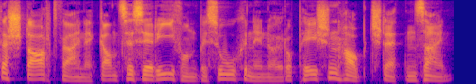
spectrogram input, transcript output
der Start für eine ganze Serie von Besuchen in europäischen Hauptstädten sein.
